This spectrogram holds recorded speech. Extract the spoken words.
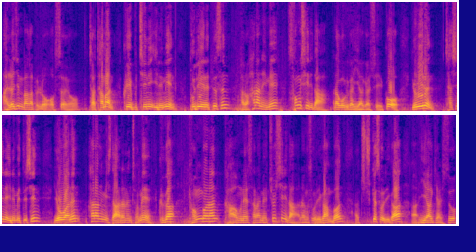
알려진 바가 별로 없어요. 자, 다만 그의 부친의 이름인 부두엘의 뜻은 바로 하나님의 성실이다라고 우리가 이야기할 수 있고 요엘은 자신의 이름의 뜻인 여호와는 하나님이시다라는 점에 그가 경건한 가문의 사람의 출신이다라는 것을 우리가 한번 추측해서 우리가 이야기할 수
